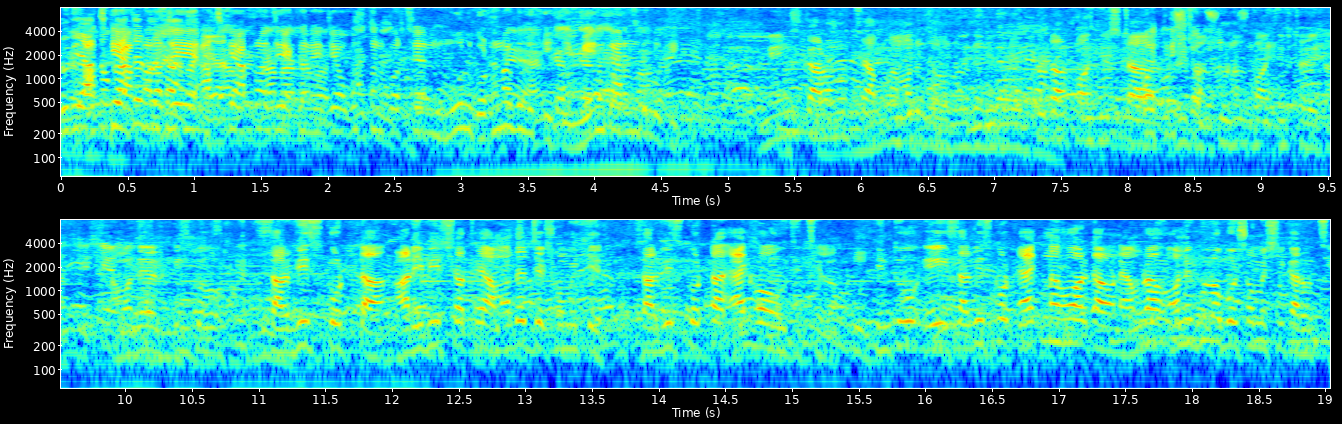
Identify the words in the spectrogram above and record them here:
যদি আজকে আপনারা যে আজকে আপনারা যে এখানে যে অবস্থান করছেন মূল ঘটনাগুলো কি কি? মেইন কারণগুলো কি? কারণ হচ্ছে আমাদের টোটাল পঁয়ত্রিশটা টোটাল পঁয়ত্রিশটা রিটার্ন আমাদের কিন্তু সার্ভিস কোডটা আরিবির সাথে আমাদের যে সমিতির সার্ভিস কোডটা এক হওয়া উচিত ছিল। কিন্তু এই সার্ভিস কোড এক না হওয়ার কারণে আমরা অনেকগুলো বৈষম্যের শিকার হচ্ছি।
